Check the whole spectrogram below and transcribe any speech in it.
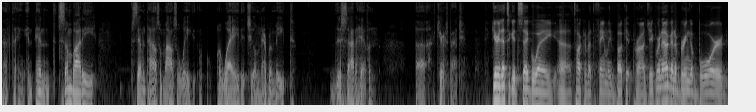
kind of thing, and and somebody seven thousand miles away away that you'll never meet this side of heaven uh, cares about you. Gary, that's a good segue uh, talking about the Family Bucket Project. We're now going to bring aboard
